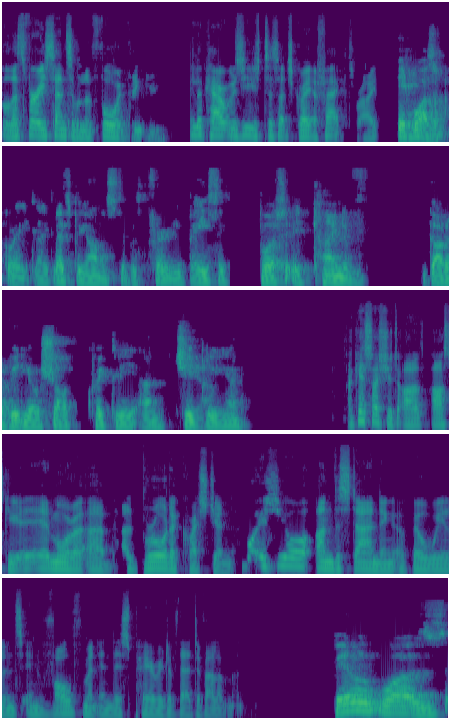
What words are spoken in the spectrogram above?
Well, that's very sensible and forward thinking. Look how it was used to such great effect, right? It wasn't great. Like let's be honest, it was fairly basic, but it kind of got a video shot quickly and cheaply. Yeah. I guess I should ask you a a more uh, a, a broader question. What is your understanding of Bill Whelan's involvement in this period of their development? Bill was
